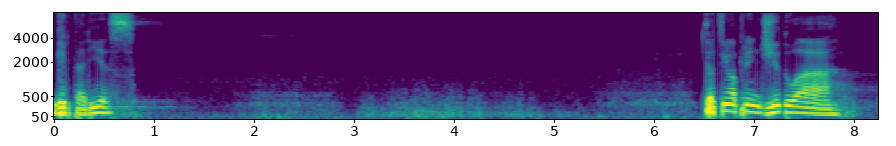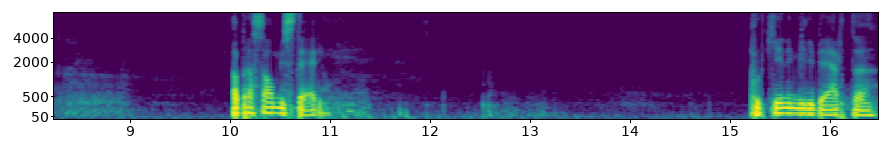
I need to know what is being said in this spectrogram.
gritarias. Eu tenho aprendido a abraçar o mistério. Porque ele me liberta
